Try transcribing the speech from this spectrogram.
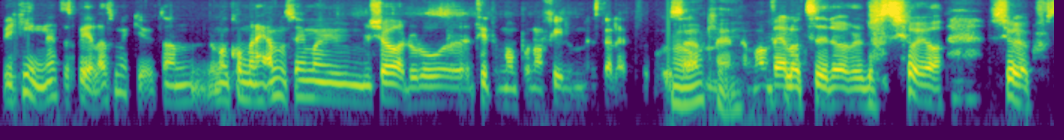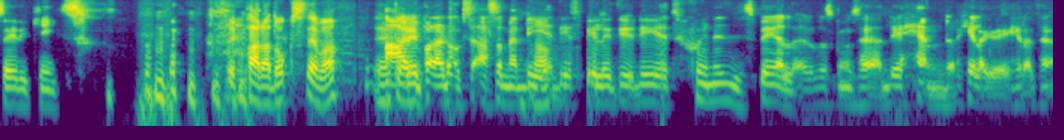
vi hinner inte spela så mycket. Utan när man kommer hem så är man ju körd och då tittar man på någon film istället. Och sen, Ja, okej. När man väl har tid över då kör jag, kör jag Crusader Kings. Det är paradox det va? Är Ja, det är paradox. Alltså, men det, Ja. det spelet det, det är ett genispel. Eller vad ska man säga? Det händer hela grejen hela tiden.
